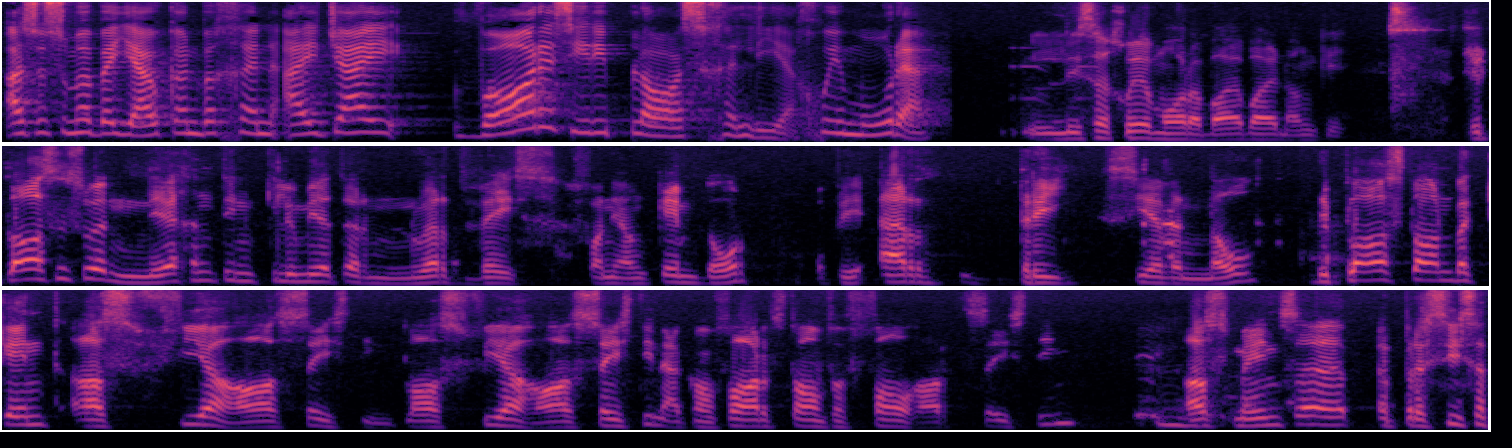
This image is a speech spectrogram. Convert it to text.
As ons sommer by jou kan begin, AJ, waar is hierdie plaas geleë? Goeiemôre. Lisa, goeiemôre. Baie baie dankie. Die plaas is so 19 km noordwes van Jankemp dorp op die R370. Die plaas staan bekend as VH16, plaas VH16. Ek kan vaar staan vir Valhard 16. As mense 'n presiese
